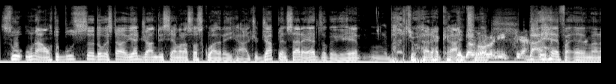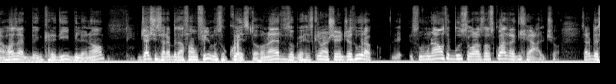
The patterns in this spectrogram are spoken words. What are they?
su un autobus dove stava viaggiando insieme alla sua squadra di calcio. Già pensare a Herzog che mm, va a giocare a calcio? Beh, è una cosa incredibile, no? Già ci sarebbe da fare un film su questo, con Herzog che scrive una sceneggiatura eh, su un autobus con la sua squadra di calcio. Sarebbe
